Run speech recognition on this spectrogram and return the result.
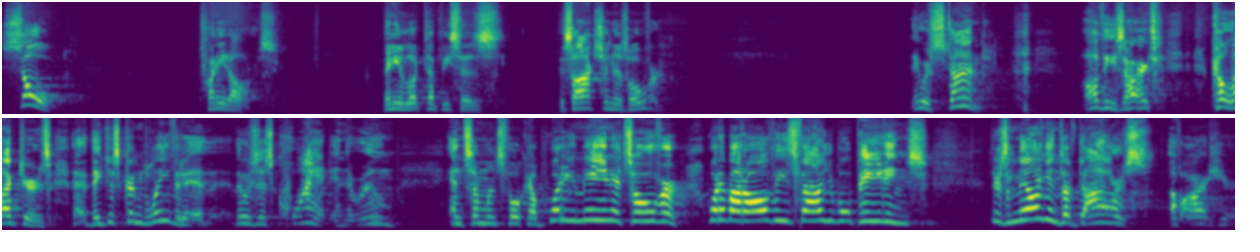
sold $20. Then he looked up, he says, This auction is over. They were stunned. All these art collectors, they just couldn't believe it. There was this quiet in the room. And someone spoke up, What do you mean it's over? What about all these valuable paintings? There's millions of dollars of art here.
